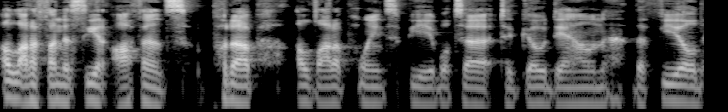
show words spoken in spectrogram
a lot of fun to see an offense put up a lot of points, be able to, to go down the field.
